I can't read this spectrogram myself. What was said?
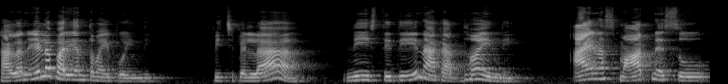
కళ్ళనీళ్ళ పర్యంతమైపోయింది. పిచ్చిపిల్ల నీ స్థితి నాకు అర్థమైంది. ఆయన స్మార్ట్నెస్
